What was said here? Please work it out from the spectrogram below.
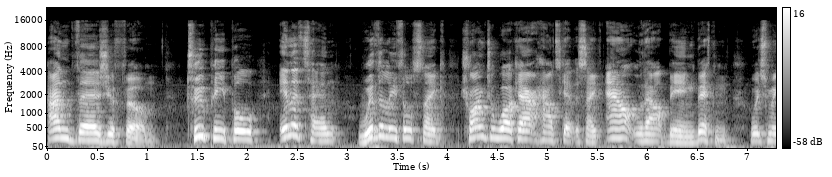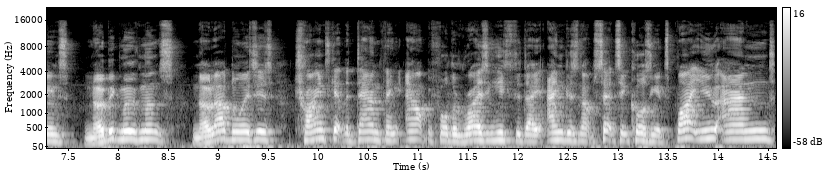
And there's your film. Two people in a tent with a lethal snake trying to work out how to get the snake out without being bitten, which means no big movements, no loud noises, trying to get the damn thing out before the rising heat of the day angers and upsets it, causing it to bite you, and.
